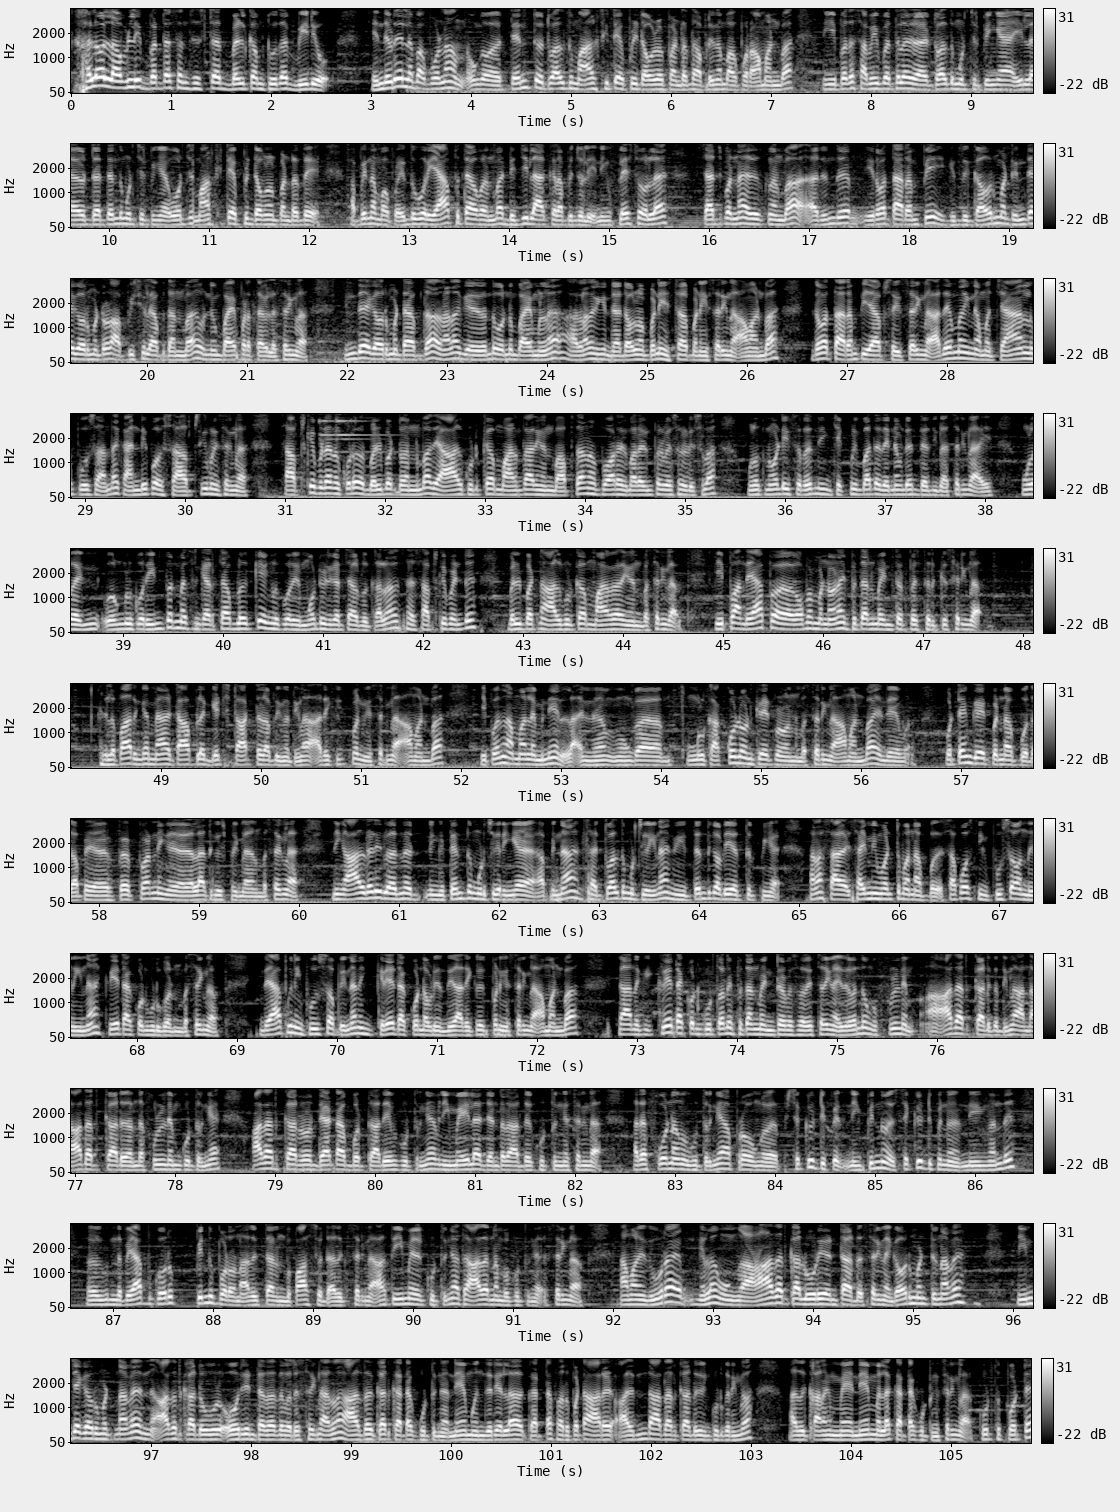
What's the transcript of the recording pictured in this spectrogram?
Hello lovely brothers and sister welcome to the video இந்த வீடியோவில் பார்க்க போனால் உங்கள் டென்த்து டுவெல்த்து மார்க் ஷீட்டை எப்படி டவுன்லோட் பண்ணுறது அப்படின்னு தான் பார்க்க போகிறோம் ஆமான்பா நீங்கள் இப்போ தான் சமீபத்தில் டுவெல்த்து முடிச்சிருப்பீங்க இல்லை டென்த்து முடிச்சிருப்பீங்க. ஒரு மார்க் ஷீட்டை எப்படி டவுன்லோட் பண்ணுறது அப்படின்னு தான் பார்ப்போம் இதுக்கு ஒரு ஆப் தேவைன்பா டிஜி லாக்கர் அப்படின்னு சொல்லி. நீங்கள் ப்ளே ஸ்டோரில் சர்ச் பண்ணால் இருக்கணும்பா அது வந்து இருபத்தாறு எம்பி இது கவர்மெண்ட் இந்தியா கவர்மெண்ட்டோட அஃபிஷியல் ஆப் தான்பா ஒன்றும் பயப்பட தேவையில்லை சரிங்களா? இந்தியா கவர்மெண்ட் ஆப் தான். அதனால் இது வந்து ஒன்றும் பயமில்லை அதனால் நீங்கள் டவுன்லோட் பண்ணி இன்ஸ்டால் பண்ணி சரிங்களா? ஆமான்பா இருபத்தாறு எம்பி ஆப் சைஸ் சரிங்களா? அதே மாதிரி நம்ம சேனல் புதுசாக இருந்தால் கண்டிப்பாக சப்ஸ்கிரைப் பண்ணி சரிங்களா சப்ஸ்கிரைப் பண்ணி கூட ஒரு பெல் பட்டன் வரணும் அது ஆள் கொடுக்க மறந்தாதீங்கன்னு அப்போ தான் நான் போகிற இது மாதிரி இன்ஃபர்மேஷன் வீடியோஸ்லாம் உங்களுக்கு நோட்டீஸ் வருது. நீங்கள் செக் பண்ணி பார்த்து அது என்ன முடியும் தெரிஞ்சுக்கலாம். சரிங்களா? உங்களுக்கு உங்களுக்கு ஒரு இன்ஃபர்மேஷன் கிடைச்சாப்ளுக்கு எங்களுக்கு ஒரு மோட்டிவேட் கிடைச்சாப்ளுக்கு அதனால் சப்ஸ்கிரைப் பண்ணிட்டு பெல் பட்டன் ஆள் கொடுக்க மறந்தாதீங்கன்னு சரிங்களா? இப்போ அந்த ஆப்பை ஓப்பன் பண்ணோன்னா இப்போ தான் இன்டர்பேஸ் இருக்குது சரிங்களா? இதில் பாருங்கள் மேலே டாப்பில் கெட் ஸ்டார்டட் அப்படின்னு பார்த்தீங்களா? அதை கிளிக் பண்ணுங்க சரிங்களா? ஆமான்பா இப்போ வந்து நம்ம முன்னே உங்கள் உங்களுக்கு அக்கௌண்ட் ஒன்று கிரியேட் பண்ணணும் சரிங்களா? ஆமான்பா இந்த ஒரு டைம் கிரியேட் பண்ணால் போதும். அப்போ எப்போ நீங்கள் எல்லாத்துக்கும் யூஸ் பண்ணிக்கலாம் நம்ம சரிங்களா? நீங்கள் ஆல்ரெடி இதில் வந்து நீங்கள் டென்த்து முடிச்சுக்கிறீங்க அப்படின்னா டுவெல்த்து முடிச்சுக்கிறீங்கன்னா நீங்கள் டென்த்துக்கு அப்படியே எடுத்துருப்பீங்க. ஆனால் சைன் மட்டும் பண்ணால் போதும். சப்போஸ் நீங்கள் புதுசாக வந்துருந்தீங்கன்னா கிரியேட் அக்கௌண்ட் கொடுக்கணும் சரிங்களா? இந்த ஆப்புக்கு நீங்கள் புதுசாக அப்படின்னா நீங்கள் கிரியேட் அக்கௌண்ட் அப்படின்னு அதை கிளிக் பண்ணுங்க. சரிங்களா? ஆமான்பா அந்த கிரியேட் அக்கௌண்ட் கொடுத்தோன்னே இப்போ தான் இன்டர்ஃபேஸ் வரும். சரிங்களா? இது வந்து உங்கள் ஃபுல் நேம் ஆதார் கார்டு பார்த்தீங்களா? அந்த ஆதார் கார்டு அந்த ஃபுல் நேம் கொடுத்துருங்க. ஆதார் கார்டோட டேட் ஆஃப் பர்த் அதே கொடுத்துருங்க. நீங்கள் மெயிலாக ஜென்டர் அதை கொடுத்துருங்க சரிங்களா? அதை ஃபோன் நம்பர் கொடுத்துருங்க. அப்புறம் உங்கள் செக்யூரிட்டி பின் நீங்கள் பின்னு செக்யூரிட்டி பின்னு நீங்கள் வந்து இந்த ஆப்புக்கு ஒரு பின்னு போடணும். அதுக்கு தான் நம்ம பாஸ்வேர்டு அதுக்கு சரிங்களா? அது இமெயில் கொடுத்துருங்க அது ஆதார் நம்பர் கொடுத்துருங்க சரிங்களா? ஆமாம் இது ஊரா எல்லாம் உங்கள் ஆதார் கார்டு ஓரியன்டாக சரிங்களா? கவர்மெண்ட்டுனாவே இந்தியா கவர்மெண்ட்னாவே ஆதார் கார்டு ஓரியன்டாக தான் வருது சரிங்களா? அதனால் ஆதார் கார்டு கரெக்டாக கொடுத்துங்க நேம் சரி எல்லாம் கரெக்டாக ஃபர்பட்ட ஆறு எந்த ஆதார் கார்டு கொடுக்குறீங்களோ அதுக்கான மே நேம் எல்லாம் கரெக்டாக கொடுத்துங்க சரிங்களா? கொடுத்து போட்டு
